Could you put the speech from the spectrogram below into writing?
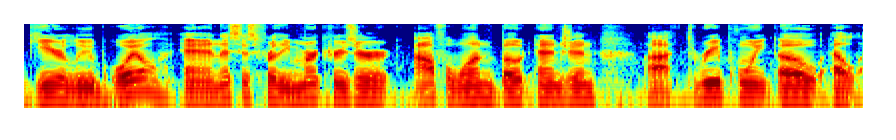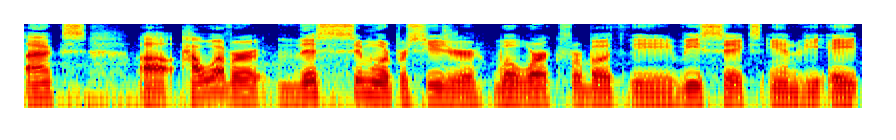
gear lube oil and this is for the Mercruiser Alpha 1 boat engine uh, 3.0 LX uh, however this similar procedure will work for both the V6 and V8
